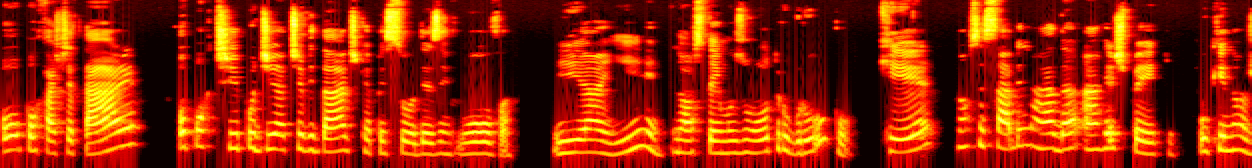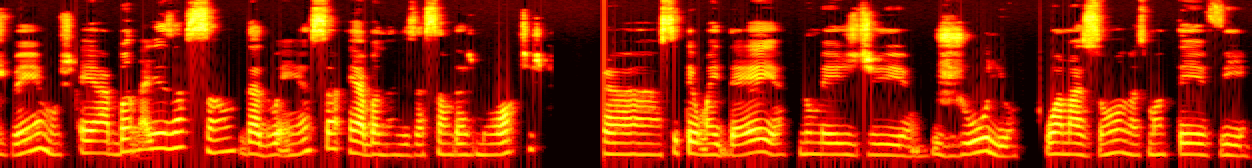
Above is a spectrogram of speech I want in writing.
ou por faixa etária, ou por tipo de atividade que a pessoa desenvolva. E aí nós temos um outro grupo que não se sabe nada a respeito. O que nós vemos é a banalização da doença, é a banalização das mortes. Para se ter uma ideia, no mês de julho, o Amazonas manteve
